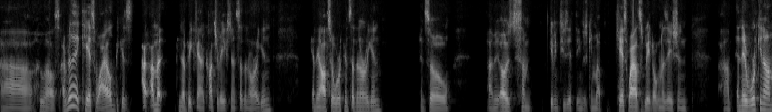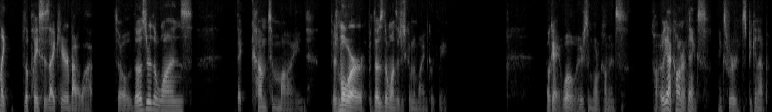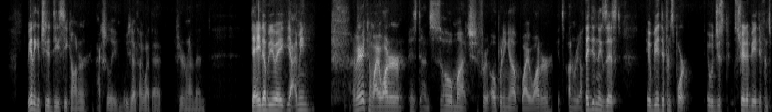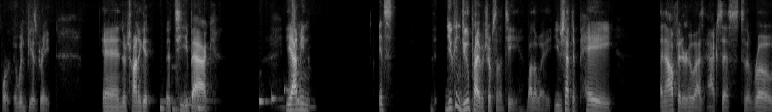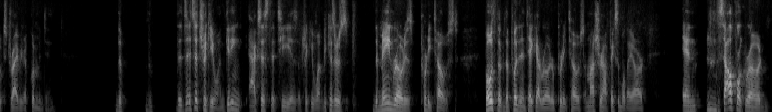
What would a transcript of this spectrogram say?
Uh, who else? I really like KS Wild because I, am a you know big fan of conservation in Southern Oregon, and they also work in Southern Oregon, and so I mean, oh, some Giving Tuesday thing just came up. KS Wild's a great organization, um, and they're working on like the places I care about a lot. So those are the ones that come to mind. There's more, but those are the ones that just come to mind quickly. Okay, whoa, here's some more comments. Oh yeah, Connor, thanks. Thanks for speaking up. We got to get you to DC, Connor. Actually, we got to talk about that if you're around then. The AWA, yeah, I mean, American Whitewater has done so much for opening up whitewater. It's unreal. If they didn't exist, it would be a different sport. It would just straight up be a different sport. It wouldn't be as great and they're trying to get the T back. Yeah, I mean, it's you can do private trips on the T, by the way. You just have to pay an outfitter who has access to the road to drive your equipment in. The, the it's a tricky one. Getting access to the T is a tricky one because there's the main road is pretty toast. Both the, the put in and takeout road are pretty toast. I'm not sure how fixable they are. And the South Fork Road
